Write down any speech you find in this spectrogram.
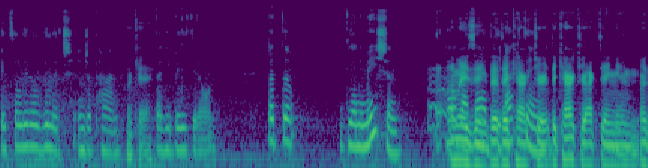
It's a little village in Japan Okay. that he based it on. But the the animation, Amazing. that? The, the, character, acting. the character acting, and or,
